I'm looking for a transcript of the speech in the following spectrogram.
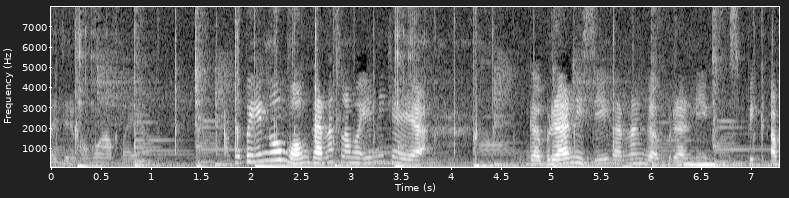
belajar ngomong apa ya? Aku pengen ngomong karena selama ini kayak nggak berani sih karena nggak berani speak up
